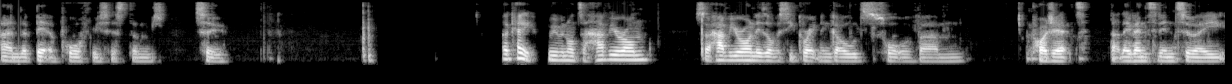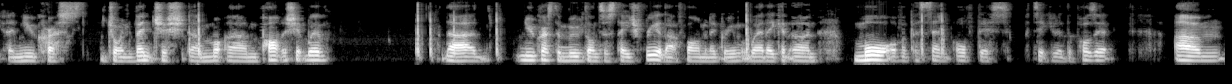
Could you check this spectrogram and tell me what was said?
and a bit of porphyry systems too. Okay, moving on to Havieron. So Havieron is obviously Greatland Gold's sort of um, project that they've entered into a, a Newcrest joint venture um, um, partnership with. Uh, Newcrest have moved on to stage three of that farming agreement where they can earn more of a percent of this particular deposit um,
